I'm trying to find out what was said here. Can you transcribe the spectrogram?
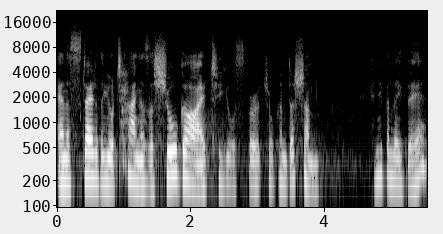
And the state of your tongue is a sure guide to your spiritual condition. Can you believe that?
